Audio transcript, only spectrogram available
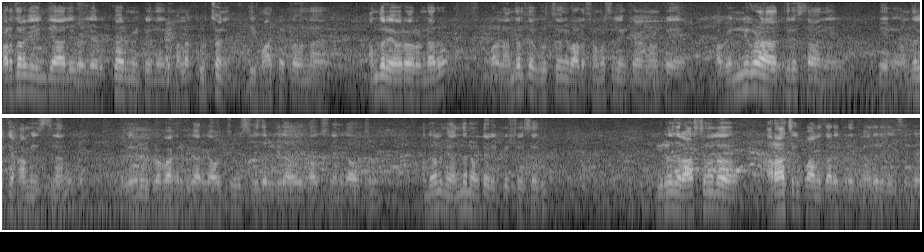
ఫర్దర్గా ఏం చేయాలి వెళ్ళే రిక్వైర్మెంట్ ఏంటంటే మళ్ళీ కూర్చొని ఈ మార్కెట్లో ఉన్న అందరూ ఎవరెవరు ఉన్నారో వాళ్ళందరితో కూర్చొని వాళ్ళ సమస్యలు ఇంకా ఏమైనా ఉంటే అవన్నీ కూడా తీరుస్తామని నేను అందరికీ హామీ ఇస్తున్నాను. వేమిరెడ్డి ప్రభాకర్ రెడ్డి గారు కావచ్చు శ్రీధర్ రెడ్డి గారు కావచ్చు నేను కావచ్చు. అందువల్ల మీ అందరిని ఒకటే రిక్వెస్ట్ చేసేది ఈరోజు రాష్ట్రంలో అరాచక పాలన జరుగుతున్నది మీ అందరికీ తెలిసిందే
